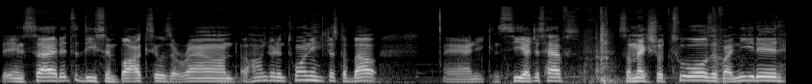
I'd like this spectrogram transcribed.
the inside it's a decent box. It was around 120 just about. And you can see I just have some extra tools if I needed.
